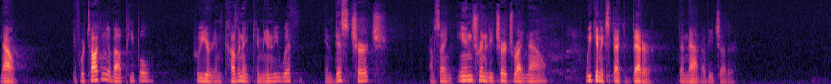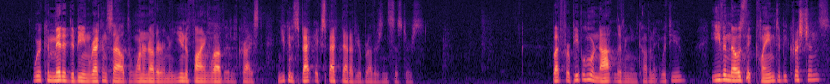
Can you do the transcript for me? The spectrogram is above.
Now, if we're talking about people who you're in covenant community with in this church, I'm saying in Trinity Church right now, we can expect better than that of each other. We're committed to being reconciled to one another in the unifying love of Christ. And you can spe- expect that of your brothers and sisters. But for people who are not living in covenant with you, even those that claim to be Christians,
